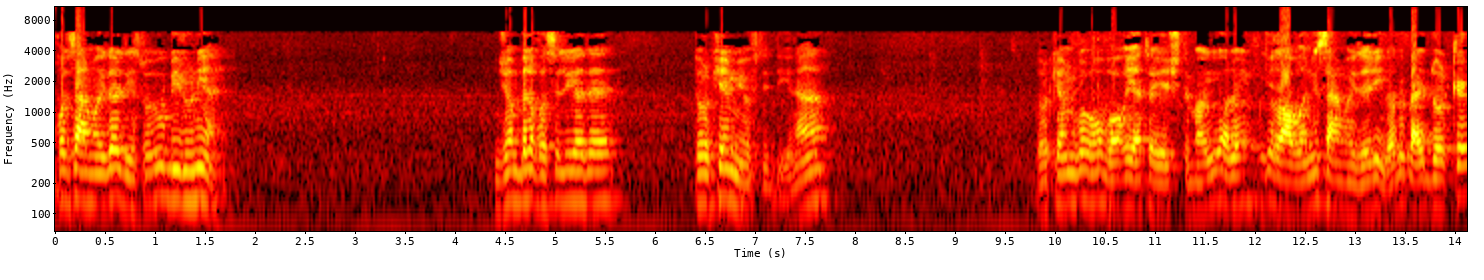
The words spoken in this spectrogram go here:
خود سرمایه‌دار دیگه. نسبت به او بیرونی هست. اینجا هم بلافاصله یاد دورکم میفتید دیگه نه؟ دورکم میگه واقعیت های اجتماعی حالا این میگه قوانین سرمایه‌داری ولی برای دورکم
